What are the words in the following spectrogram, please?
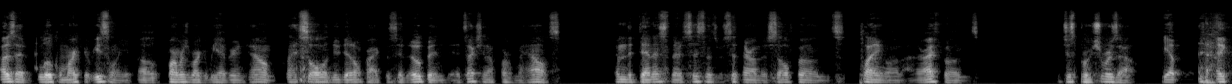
I, was at a local market recently, a farmer's market we have here in town. I saw a new dental practice had opened. It's actually not far from my house. And the dentist and their assistants were sitting there on their cell phones, playing on their iPhones, just brochures out. Yep. like,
